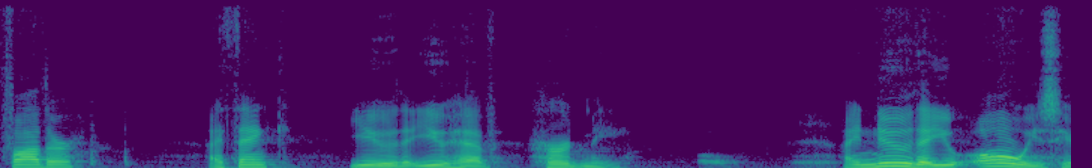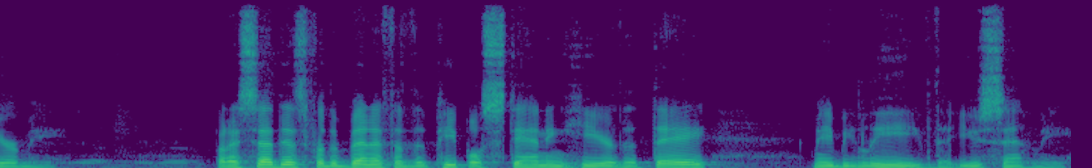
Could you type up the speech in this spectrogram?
Father, I thank you that you have heard me. I knew that you always hear me. But I said this for the benefit of the people standing here, that they may believe that you sent me.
